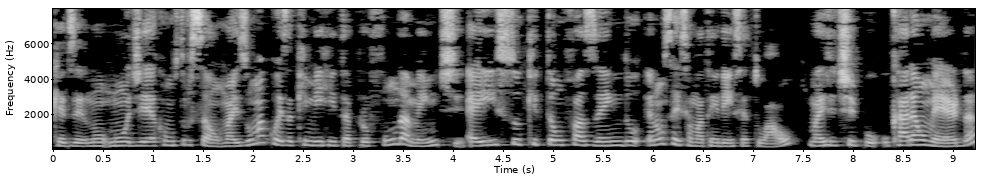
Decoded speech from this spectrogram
Quer dizer, não, não odiei a construção, mas uma coisa que me irrita profundamente é isso que estão fazendo. Eu não sei se é uma tendência atual, mas de tipo, o cara é um merda,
